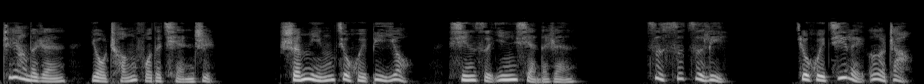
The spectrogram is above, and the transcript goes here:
这样的人有成佛的潜质，神明就会庇佑；心思阴险的人，自私自利，就会积累恶障，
